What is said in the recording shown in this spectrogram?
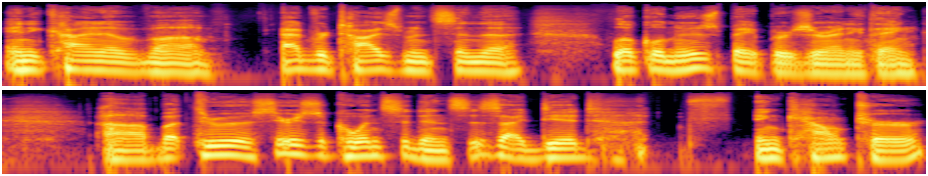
any kind of uh, advertisements in the local newspapers or anything. Uh, but through a series of coincidences, I did f- encounter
